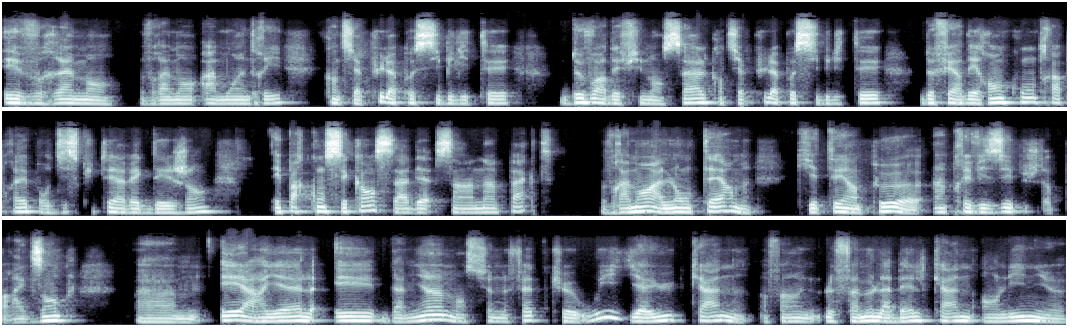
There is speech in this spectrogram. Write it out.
est vraiment, vraiment amoindri quand il n'y a plus la possibilité de voir des films en salle, quand il n'y a plus la possibilité de faire des rencontres après pour discuter avec des gens. Et par conséquent, ça a, un impact vraiment à long terme qui était un peu euh, imprévisible. Par exemple, euh, et Ariel et Damien mentionnent le fait que oui, il y a eu Cannes, enfin le fameux label Cannes en ligne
